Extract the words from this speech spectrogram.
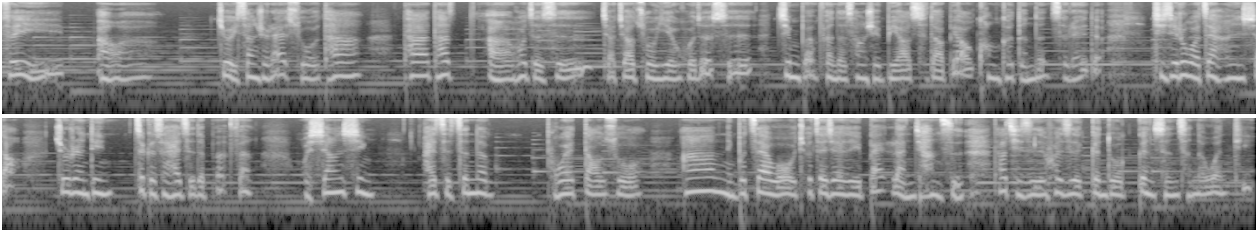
所以呃，就以上学来说，他他他啊、或者是交交作业，或者是尽本分的上学，不要迟到，不要旷课等等之类的。其实如果在很小就认定这个是孩子的本分，我相信孩子真的不会到说啊你不在我，我就在这里摆烂这样子。它其实会是更多更深层的问题。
